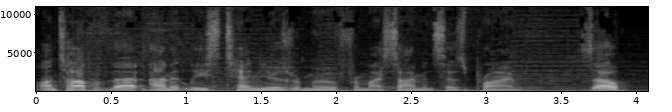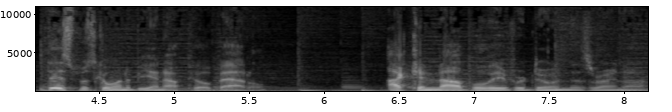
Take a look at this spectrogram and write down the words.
on top of that, I'm at least 10 years removed from my Simon Says Prime. So, this was going to be an uphill battle. I cannot believe we're doing this right now.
